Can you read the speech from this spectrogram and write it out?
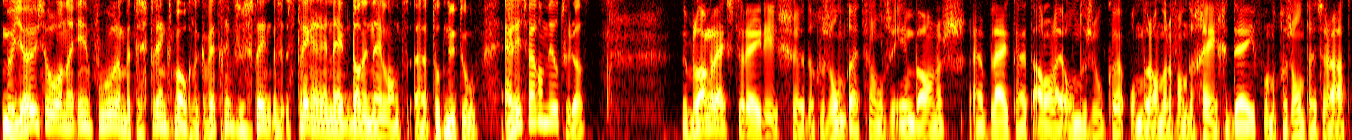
milieuzone invoeren met de strengst mogelijke wetgeving. Zo streng, strenger in, dan in Nederland uh, tot nu toe. Er is, waarom wilt u dat? De belangrijkste reden is de gezondheid van onze inwoners. Het blijkt uit allerlei onderzoeken, onder andere van de GGD, van de Gezondheidsraad...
